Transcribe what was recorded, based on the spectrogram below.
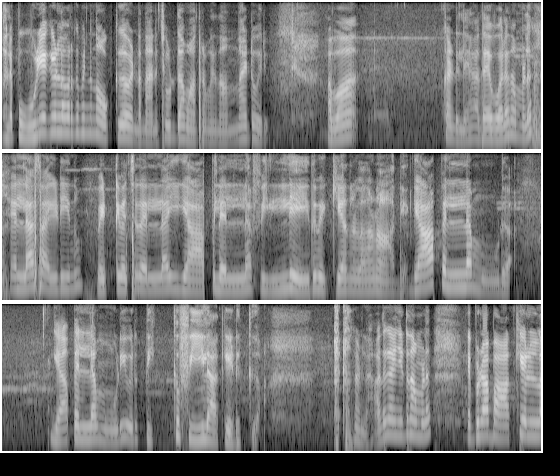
നല്ല പൂഴിയൊക്കെ ഉള്ളവർക്ക് പിന്നെ നോക്കുക വേണ്ട. നനച്ചു കൊടുത്താൽ മാത്രം മതി. നന്നായിട്ട് വരും. അപ്പോൾ കണ്ടില്ലേ? അതേപോലെ നമ്മൾ എല്ലാ സൈഡിൽ നിന്നും വെട്ടി വെച്ചതെല്ലാം ഈ ഗ്യാപ്പിലെല്ലാം ഫില്ല് ചെയ്ത് വെക്കുക എന്നുള്ളതാണ് ആദ്യം. ഗ്യാപ്പെല്ലാം മൂടുക. ഗ്യാപ്പെല്ലാം മൂടി ഒരു തിക്ക് ഫീലാക്കി എടുക്കുക. കണ്ട? അത് കഴിഞ്ഞിട്ട് നമ്മൾ എപ്പോഴും ആ ബാക്കിയുള്ള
